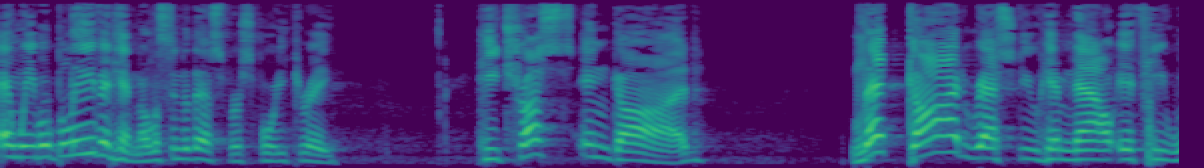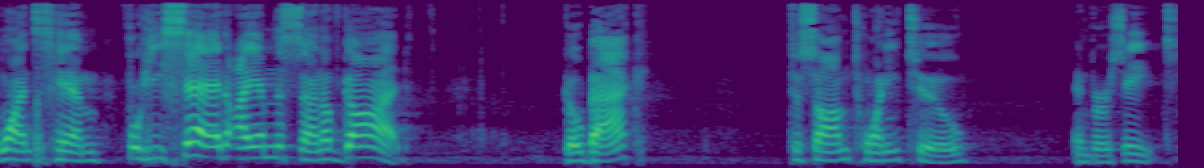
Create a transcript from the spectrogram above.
and we will believe in him. Now, listen to this, verse 43. He trusts in God. Let God rescue him now if he wants him, for he said, I am the Son of God. Go back to Psalm 22 and verse 8.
